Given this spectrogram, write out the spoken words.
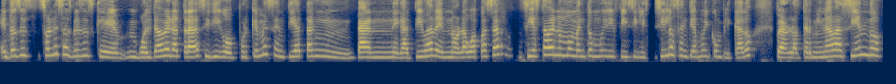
Entonces, son esas veces que volteo a ver atrás y digo, ¿por qué me sentía tan, tan negativa de no la voy a pasar? Sí estaba en un momento muy difícil y sí lo sentía muy complicado, pero lo terminaba haciendo.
